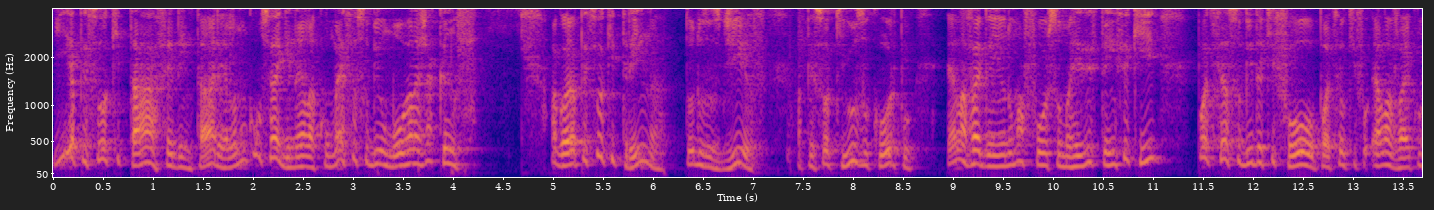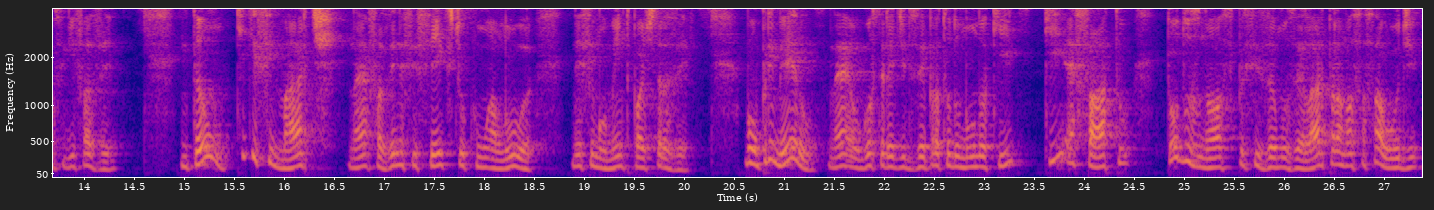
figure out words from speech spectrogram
e a pessoa que está sedentária, ela não consegue, né? Ela começa a subir um morro, ela já cansa. Agora, a pessoa que treina todos os dias, a pessoa que usa o corpo, ela vai ganhando uma força, uma resistência que pode ser a subida que for, pode ser o que for, ela vai conseguir fazer. Então, o que, que esse Marte, né, fazendo esse sextil com a Lua, nesse momento pode trazer? Bom, primeiro, né, eu gostaria de dizer para todo mundo aqui que é fato, todos nós precisamos zelar pela nossa saúde,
